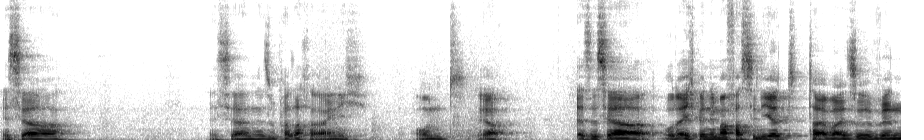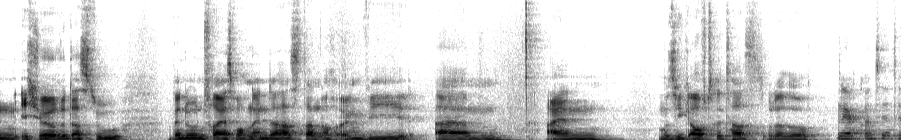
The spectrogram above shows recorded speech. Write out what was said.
ist ja, ist ja eine super Sache eigentlich. Und ja, es ist ja, oder ich bin immer fasziniert teilweise, wenn ich höre, dass du, wenn du ein freies Wochenende hast, dann noch irgendwie ähm, einen Musikauftritt hast oder so. ja, Konzerte.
